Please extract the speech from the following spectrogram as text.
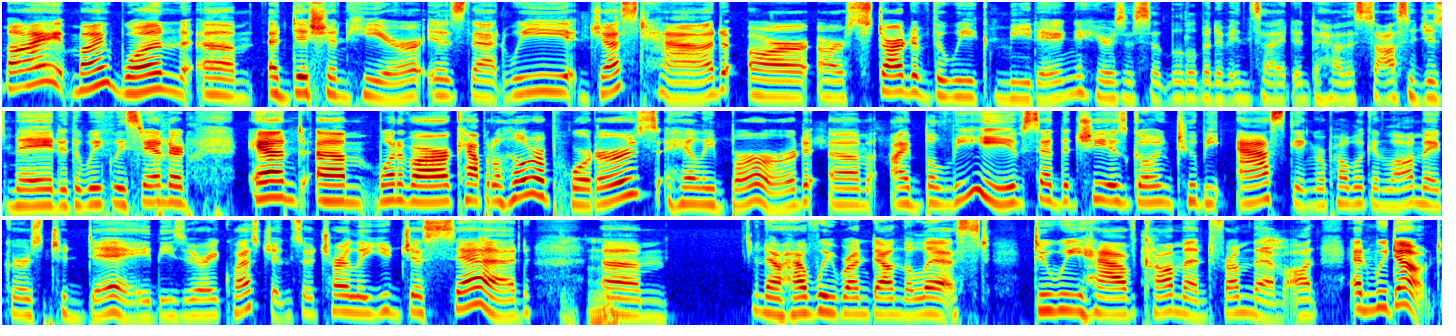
My my one um, addition here is that we just had our our start of the week meeting. Here's just a little bit of insight into how the sausage is made at the Weekly Standard, and um, one of our Capitol Hill reporters, Haley Byrd, um, I believe, said that she is going to be asking Republican lawmakers today these very questions. So, Charlie, you just said. Um, now, have we run down the list? Do we have comment from them on? And we don't,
